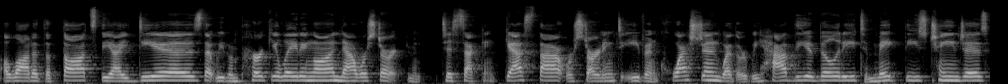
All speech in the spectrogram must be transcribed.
A lot of the thoughts, the ideas that we've been percolating on, now we're starting to second guess that. We're starting to even question whether we have the ability to make these changes,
